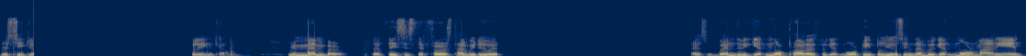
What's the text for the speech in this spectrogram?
residual income. Remember that this is the first time we do it. As when we get more products, we get more people using them, we get more money in,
